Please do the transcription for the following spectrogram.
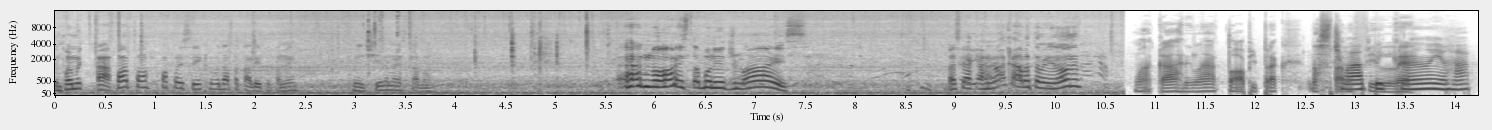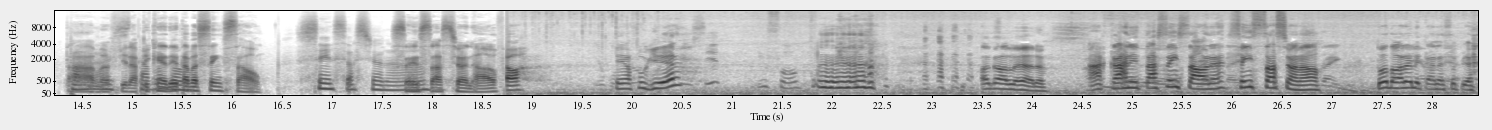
Não põe muito. Ah, pode, pode, pode pôr isso aí que eu vou dar pra Thalita também. Mentira, mas tá bom. É nóis, tá bonito demais. Parece que a carne não acaba também não, né? Uma carne lá top pra. Nossa, tava uma filé. picanha, rapaz. Tava filé. A tava picanha dele bom. tava sem sal. Sensacional. Sensacional. Ó, tem a fogueira. E o fogo. Ó, galera. A carne tá sem sal, né? Sensacional. Toda hora ele cai nessa piada.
